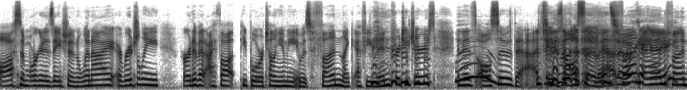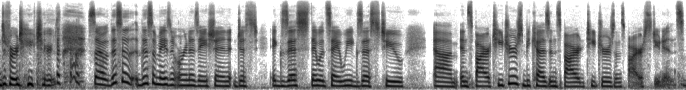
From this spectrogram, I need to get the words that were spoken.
awesome organization. When I originally heard of it, I thought people were telling me it was fun, like F U N for teachers. and it's also that. It is also that. It's fun Okay. and fund for teachers. so this is this amazing organization just exists. They would say we exist to um, inspire teachers because inspired teachers inspire students.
